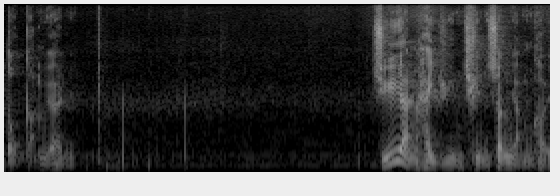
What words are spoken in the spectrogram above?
到咁樣。主人係完全信任佢。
